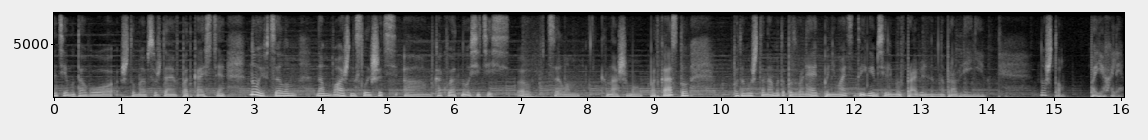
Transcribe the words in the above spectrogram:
на тему того, что мы обсуждаем в подкасте, подкасте. Ну и в целом нам важно слышать, а, как вы относитесь э, в целом к нашему подкасту, потому что нам это позволяет понимать, двигаемся ли мы в правильном направлении. Ну что, поехали.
